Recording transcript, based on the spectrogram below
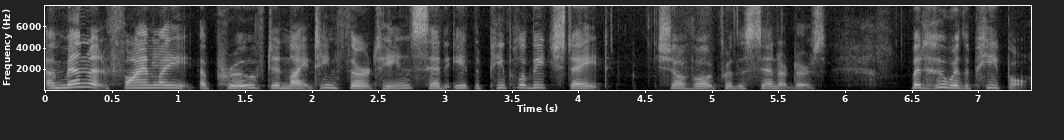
amendment finally approved in 1913 said the people of each state shall vote for the senators. But who were the people?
